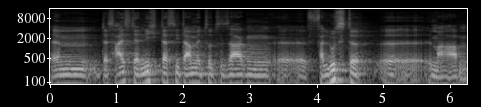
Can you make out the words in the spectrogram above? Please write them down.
Ähm, das heißt ja nicht, dass Sie damit sozusagen äh, Verluste äh, immer haben,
